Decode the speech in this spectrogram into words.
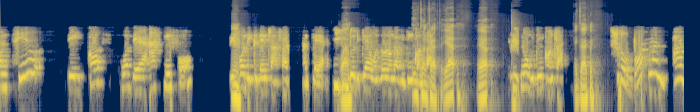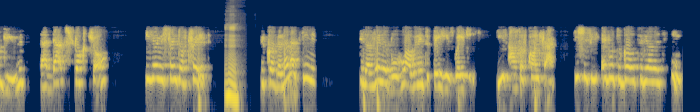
until they got what they are asking for before they could then transfer the player, even wow. though the player was no longer within contract. contract. Yeah, yeah. He's not within contract. Exactly. So Bosman argued that that structure is a restraint of trade mm-hmm. because another team is available who are willing to pay his wages. He's out of contract. He should be able to go to the other team.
